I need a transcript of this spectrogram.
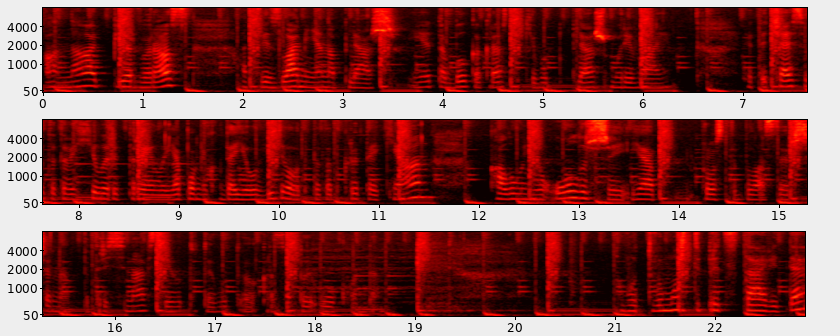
она первый раз отвезла меня на пляж. И это был как раз-таки вот пляж Муревай. Это часть вот этого Хиллари Трейла. Я помню, когда я увидела вот этот открытый океан, колонию Олуши, я просто была совершенно потрясена всей вот этой вот э, красотой Окленда. Вот вы можете представить, да,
